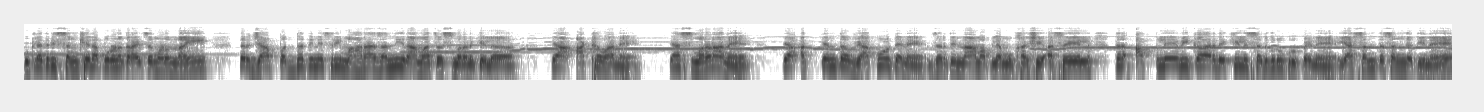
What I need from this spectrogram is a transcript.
कुठल्या तरी संख्येला पूर्ण करायचं म्हणून नाही तर ज्या पद्धतीने श्री महाराजांनी रामाचं स्मरण केलं त्या आठवाने त्या स्मरणाने त्या अत्यंत व्याकुळतेने जर ते नाम आपल्या मुखाशी असेल तर आपले विकार देखील सद्गुरु कृपेने या संत संगतीने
